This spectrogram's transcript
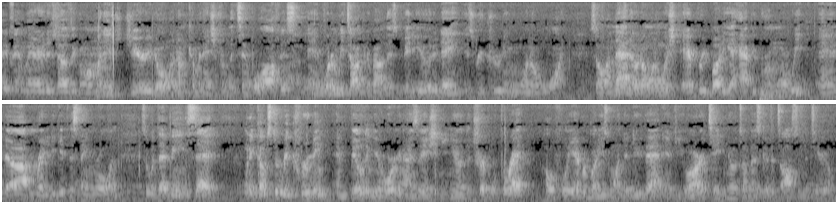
Hey Family Heritage, how's it going? My name is Jerry Dolan. I'm coming at you from the Temple office. And what I'm going to be talking about in this video today is Recruiting 101. So on that note, I want to wish everybody a happy Growmore week and uh, I'm ready to get this thing rolling. So with that being said, when it comes to recruiting and building your organization, you know, the triple threat, hopefully everybody's wanting to do that. And if you are, take notes on this because it's awesome material.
